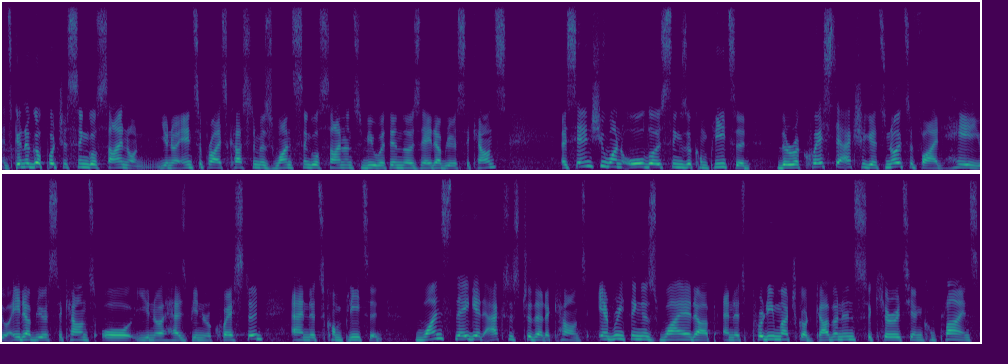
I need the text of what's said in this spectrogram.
It's going to go put your single sign-on. You know, enterprise customers want single sign-on to be within those AWS accounts. Essentially, when all those things are completed, the requester actually gets notified, hey, your AWS account or you know has been requested and it's completed. Once they get access to that account, everything is wired up and it's pretty much got governance, security, and compliance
